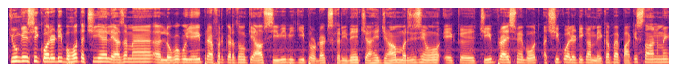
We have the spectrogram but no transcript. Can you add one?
क्योंकि इसकी क्वालिटी बहुत अच्छी है, लिहाजा मैं लोगों को यही प्रेफर करता हूँ कि आप सी वी बी की प्रोडक्ट्स ख़रीदें, चाहे जहाँ मर्ज़ी से हो, एक चीप प्राइस में बहुत अच्छी क्वालिटी का मेकअप है पाकिस्तान में।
